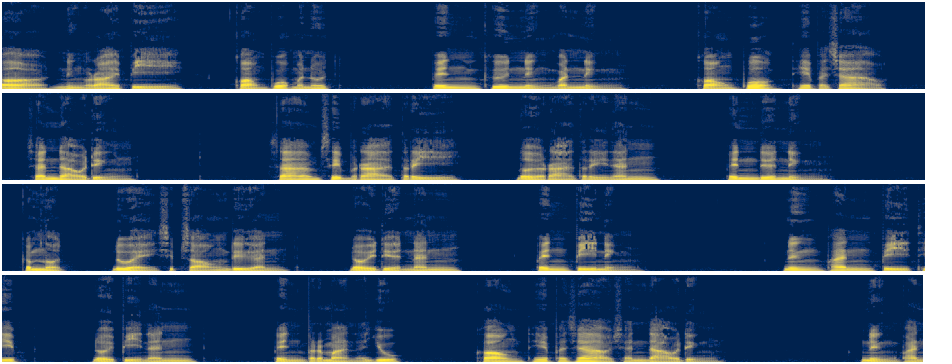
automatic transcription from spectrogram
ก็หนึ่งร้อยปีของพวกมนุษย์ เป็นคืนหนึ่งวันหนึ่ง ของพวกเทพเจ้า ชั้นดาวดึงสามสิบราตรี โดยราตรีนั้นเป็นเดือนหนึ่งกำหนดด้วยสิบองเดือน โดยเดือนนั้นเป็นปีหนึ่งหนึ่งพันปีทิพย์โดยปีนั้น เป็นประมาณอายุของเทพเจ้าชั้นดาวดึงหนึ่งพัน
